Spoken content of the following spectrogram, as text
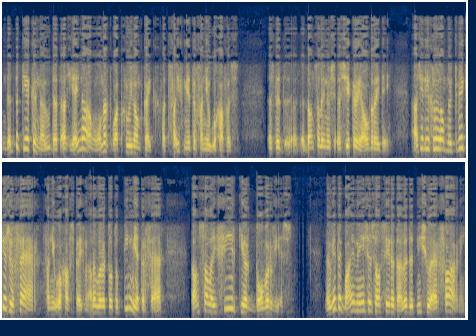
En dit beteken nou dat as jy na 'n 100 watt gloeilamp kyk wat 5 meter van jou oog af is, is dit dan sal hy nou 'n sekere helderheid hê. As jy die gloeilamp nou twee keer so ver van jou oog af skuif, met ander woorde tot op 10 meter ver, dan sal hy 4 keer dowwer wees. Nou weet ek baie mense sal sê dat hulle dit nie so ervaar nie.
